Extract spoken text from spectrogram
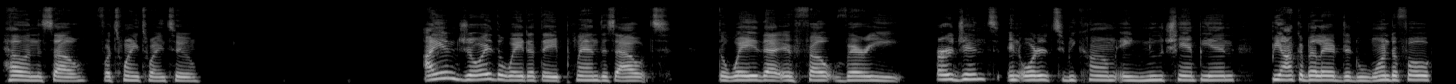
Hell in the Cell for 2022. I enjoy the way that they planned this out, the way that it felt very urgent in order to become a new champion. Bianca Belair did wonderful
